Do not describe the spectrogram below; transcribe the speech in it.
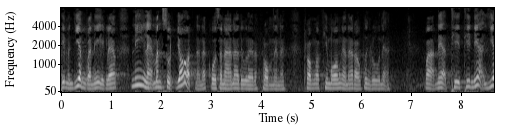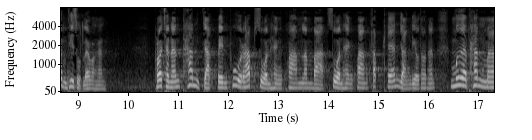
ที่มันเยี่ยมกว่านี้อีกแล้ว นี่แหละมันสุดยอดนะนะโฆษณาหน้าดูเลยนะพรหมเนี่ยนะพรหมก็ขี้โม้กันนะเราเพิ่งรู้เนี่ย ว่าเนี่ยที่ที่เนี้ยเยี่ยมที่สุดแล้วว่างั้น เพราะฉะนั้นท่านจักเป็นผู้รับส่วนแห่งความลำบาก ส่วนแห่งความคับแค้นอย่างเดียวเท่านั้น เมื่อท่านมา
